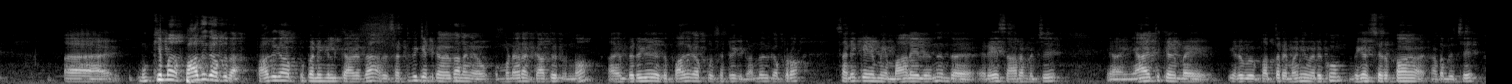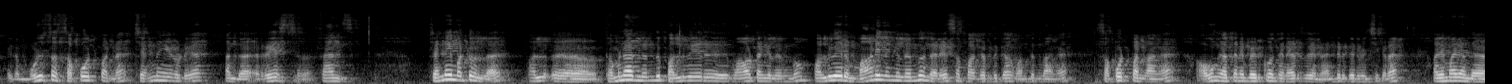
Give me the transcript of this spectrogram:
முக்கியமாக பாதுகாப்பு தான். பாதுகாப்பு பணிகளுக்காக தான் அது சர்டிஃபிகேட்டுக்காக தான் நாங்கள் ரொம்ப நேரம் காத்துட்டு இருந்தோம். அதன் பிறகு இந்த பாதுகாப்பு சர்டிஃபிகேட் வந்ததுக்கப்புறம் சனிக்கிழமை மாலையிலேருந்து இந்த ரேஸ் ஆரம்பித்து ஞாயிற்றுக்கிழமை இரவு பத்தரை மணி வரைக்கும் மிக சிறப்பாக நடந்துச்சு. இதை முழுசாக சப்போர்ட் பண்ண சென்னையினுடைய அந்த ரேஸ் ஃபேன்ஸ் சென்னை மட்டும் இல்லை பல் தமிழ்நாட்டிலேருந்து பல்வேறு மாவட்டங்கள்லேருந்தும் பல்வேறு மாநிலங்கள்லேருந்தும் இந்த ரேஸை பார்க்கறதுக்காக வந்திருந்தாங்க. சப்போர்ட் பண்ணாங்க. அவங்க அத்தனை பேருக்கும் இந்த நேரத்தில் நன்றி தெரிவிச்சுக்கிறேன். அதே மாதிரி அந்த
